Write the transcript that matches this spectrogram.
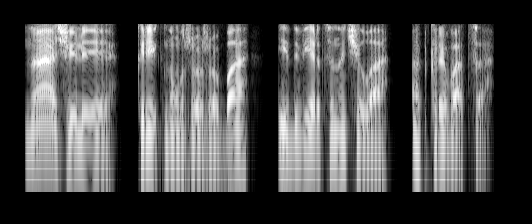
«Начали!» — крикнул Жожоба, и дверца начала открываться.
